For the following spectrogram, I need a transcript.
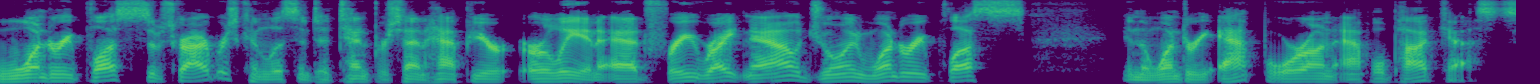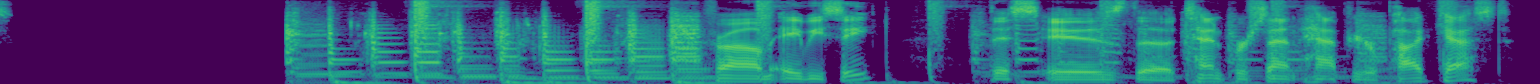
Wondery Plus subscribers can listen to 10% Happier early and ad free right now. Join Wondery Plus in the Wondery app or on Apple Podcasts. From ABC, this is the 10% Happier podcast.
